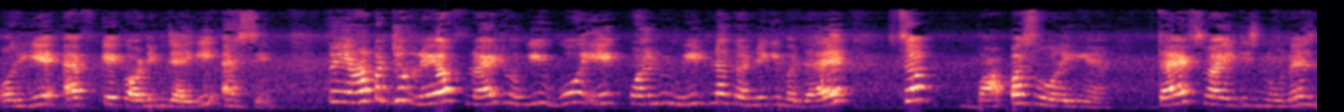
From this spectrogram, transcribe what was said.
और ये एफ़ के अकॉर्डिंग जाएगी, ऐसे। तो यहाँ पर जो रे ऑफ़ लाइट होंगी, वो एक पॉइंट में मीट ना करने की बजाय सब वापस हो रही हैं। That's why it is known as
